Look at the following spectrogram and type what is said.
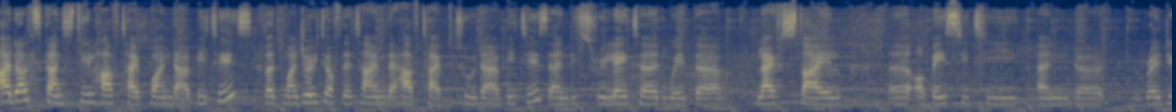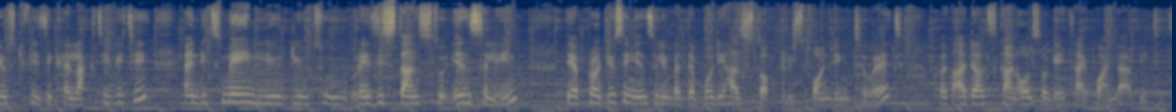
Adults can still have type 1 diabetes, but majority of the time they have type 2 diabetes and it's related with uh, lifestyle, uh, obesity and uh, reduced physical activity and it's mainly due to resistance to insulin. They're producing insulin but the body has stopped responding to it but adults can also get type 1 diabetes.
